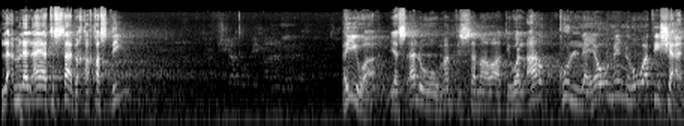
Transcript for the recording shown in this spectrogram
لا من الآيات السابقة قصدي. أيوة يسأله من في السماوات والأرض كل يوم هو في شأن.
